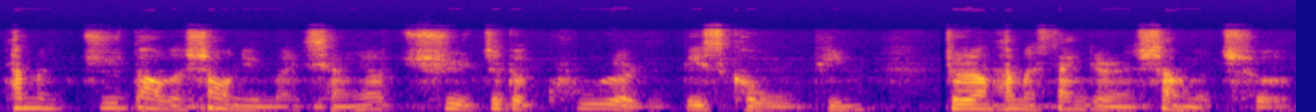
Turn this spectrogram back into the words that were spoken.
他们知道了少女们想要去这个 Cooler 的 Disco 舞厅，就让他们三个人上了车。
